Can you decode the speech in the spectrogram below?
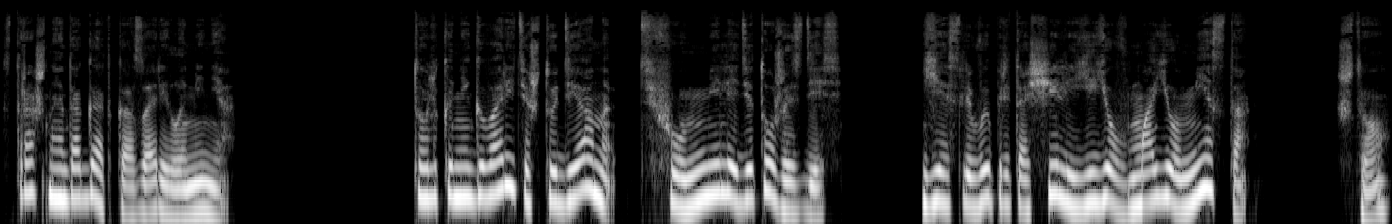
Страшная догадка озарила меня. «Только не говорите, что Диана... Тьфу, Миледи тоже здесь. Если вы притащили ее в мое место...» «Что?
